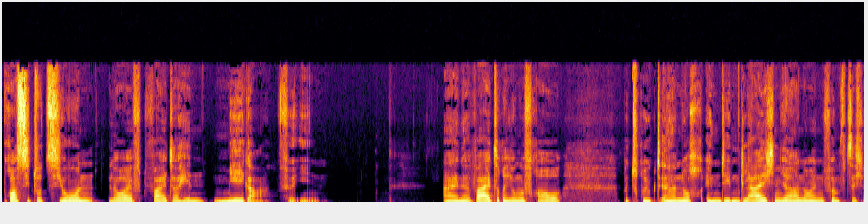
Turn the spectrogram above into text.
Prostitution läuft weiterhin mega für ihn. Eine weitere junge Frau betrügt er noch in dem gleichen Jahr 59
